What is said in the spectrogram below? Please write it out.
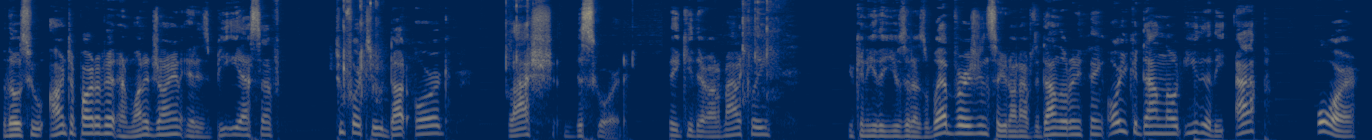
For those who aren't a part of it and want to join, it is besf242.org slash discord. Take you there automatically. You can either use it as a web version so you don't have to download anything, or you could download either the app or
